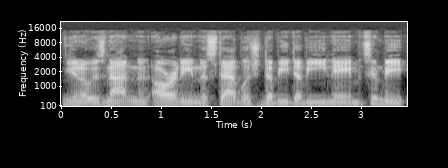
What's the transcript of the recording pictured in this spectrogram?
you know, is not an, already an established WWE name. It's going to be,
